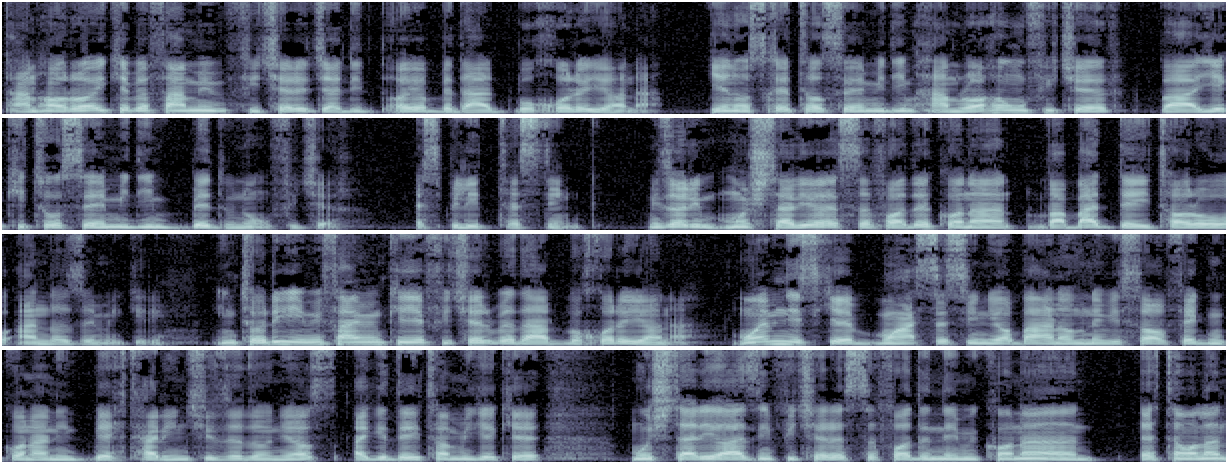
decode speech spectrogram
تنها راهی که بفهمیم feature جدید آیا به درد بخوره یا نه. یه نسخه توسعه میدیم همراه اون feature و یکی توسعه میدیم بدون اون feature. split testing. می‌ذاریم مشتری ها استفاده کنن و بعد data رو اندازه می‌گیریم. اینطوری می‌فهمیم که یه feature به درد بخوره یا نه. مهم نیست که مؤسسین یا برنامه نویسا فکر می‌کنن این بهترین چیز دنیاست. اگه data میگه که مشتری ها از این feature استفاده نمی‌کنن احتمالا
